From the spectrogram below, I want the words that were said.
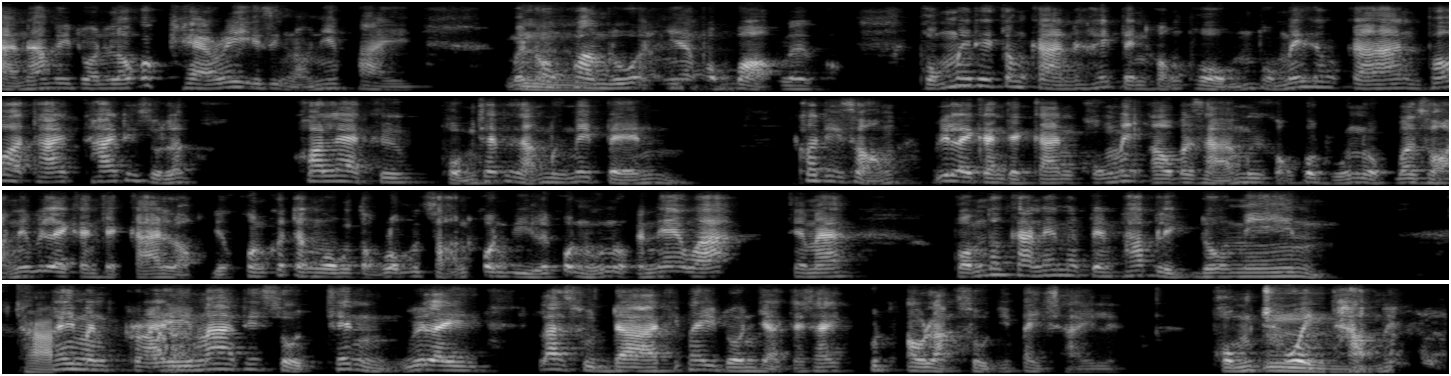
ฐานะวิทยนเราก็ carry สิ่งเหล่านี้ไป เหมือนองค์ความรู้อันนี้ผมบอกเลย ผมไม่ได้ต้องการให้เป็นของผม ผมไม่ต้องการ เพราะว่าท้ายท้ายที่สุดแล้ว ข้อแรกคือผมใช้ภาษามือไม่เป็น ข้อที่สองวิไลการจัดการคงไม่เอาภาษามือของคนหูหนวกมาสอนในวิไลการจัดการหรอกเดี๋ยวคนก็จะงงตกลงมันสอนคนดีหรือคนหูหนวกกันแน่วะใช่ไหมผมต้องการให้มันเป็น Public Domain ให้มันไกลมากที่สุด เช่น วิไลราชสุดาที่ไม่โดนอยากจะใช้คุณเอาหลักสูตรนี้ไปใช้เลย ผมช่วยทำให้คุณ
